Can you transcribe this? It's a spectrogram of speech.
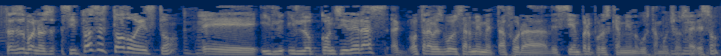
Entonces, bueno, si tú haces todo esto eh, y, y lo consideras, otra vez voy a usar mi metáfora de siempre, pero es que a mí me gusta mucho hacer eso,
